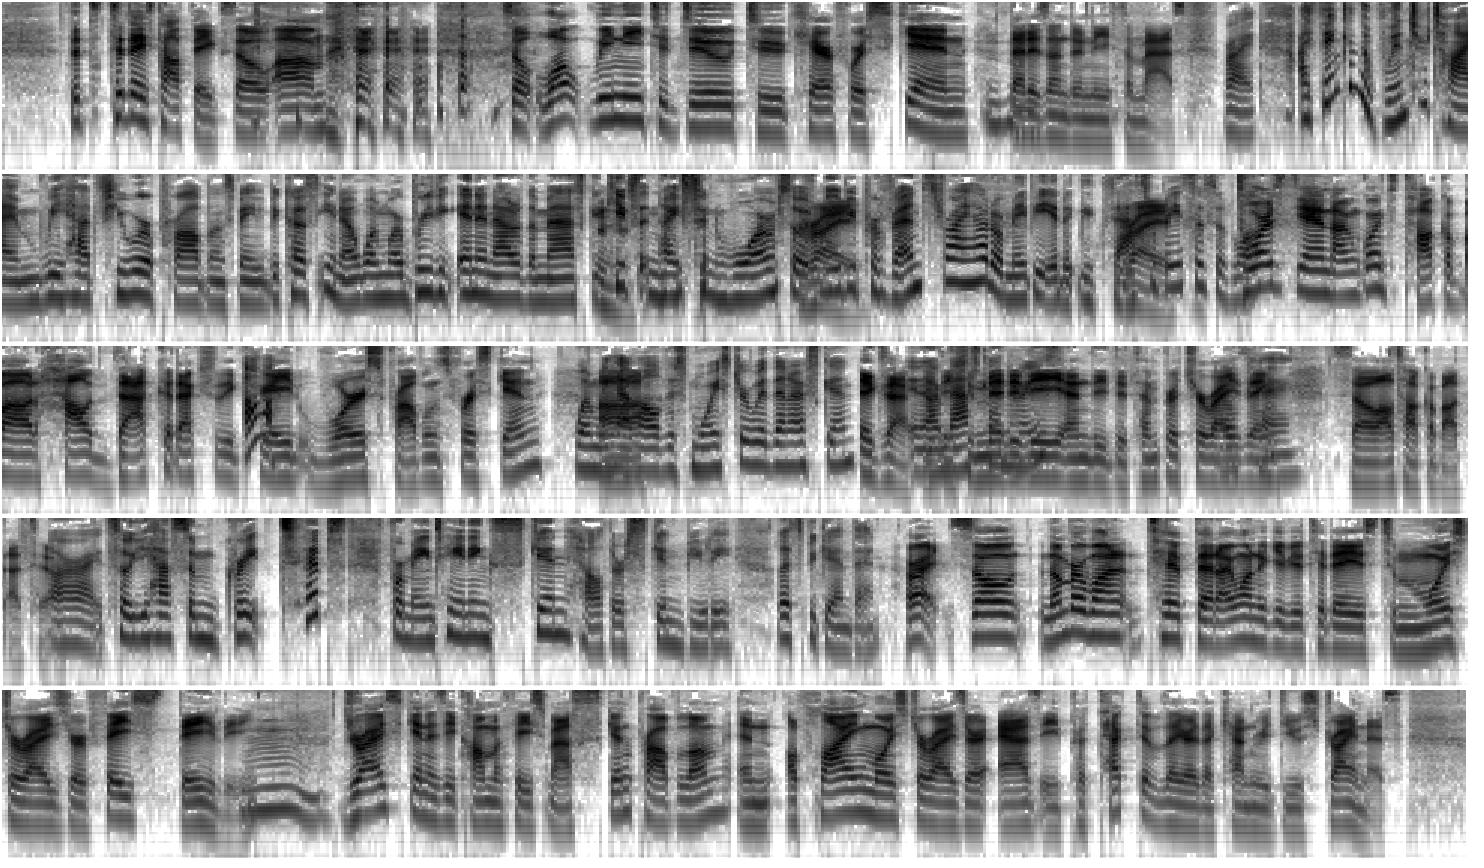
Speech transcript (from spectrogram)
The, today's topic. So, um, so what we need to do to care for skin Mm-hmm. that is underneath the mask. Right. I think in the wintertime, we had fewer problems maybe because, you know, when we're breathing in and out of the mask, it keeps it nice and warm. So it maybe Mm-hmm. Prevents dry out or maybe it exacerbates this as well. Towards the end, I'm going to talk about how that could actually Oh. create worse problems for skin. when we have Uh, all this moisture within our skin. Exactly. Our the humidity and the, the temperature rising. Okay. So I'll talk about that too. All right. So you have some great tips for maintaining skin health or skin beauty. Let's begin then. All right. So number one tip that I want to give you today is to moisturize your face daily. Mm. Dry skin is a common face mask skin problem, and applying moisturizer adds a protective layer that can reduce dryness.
